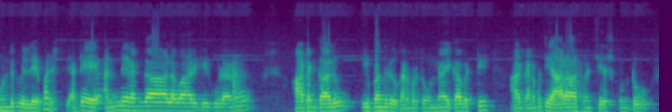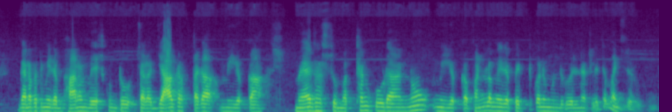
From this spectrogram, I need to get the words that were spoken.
ముందుకు వెళ్ళే పరిస్థితి. అంటే అన్ని రంగాల వారికి కూడాను ఆటంకాలు ఇబ్బందులు కనబడుతూ ఉన్నాయి కాబట్టి ఆ గణపతి ఆరాధన చేసుకుంటూ గణపతి మీద భారం వేసుకుంటూ చాలా జాగ్రత్తగా మీ యొక్క మేధస్సు మొత్తం కూడాను మీ యొక్క పనుల మీద పెట్టుకొని ముందుకు వెళ్ళినట్లయితే మంచి జరుగుతుంది.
